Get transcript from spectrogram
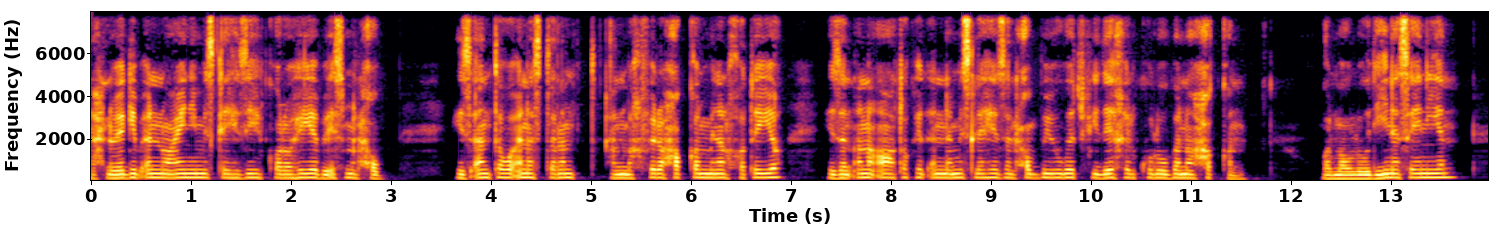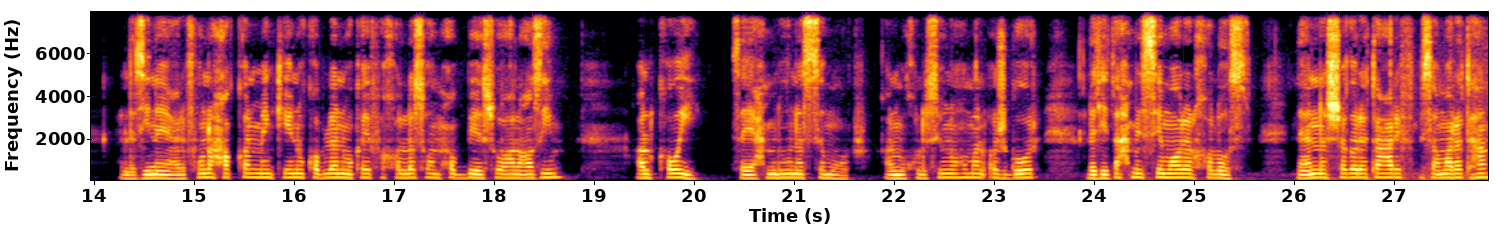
نحن يجب أن نعاني مثل هذه الكراهية باسم الحب. إذ أنت وأنا استلمت المغفرة حقا من الخطية إذا أنا أعتقد أن مثل هذا الحب يوجد في داخل قلوبنا حقا. والمولودين ثانيا الذين يعرفون حقا من كانوا قبلا وكيف خلصهم حب يسوع العظيم. القوي سيحملون الثمار. المخلصون هم الأشجار التي تحمل ثمار الخلاص لأن الشجرة تعرف بثمرتها.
